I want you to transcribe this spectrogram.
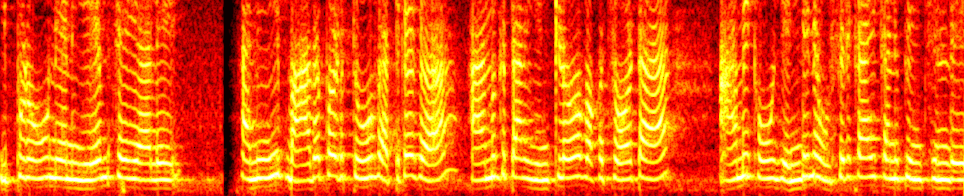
ఇప్పుడు నేను ఏం చేయాలి? అని బాధపడుతూ వెతకగా ఆమెకు తన ఇంట్లో ఒక చోట ఆమెకు ఎండిన ఉసిరికాయ కనిపించింది.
